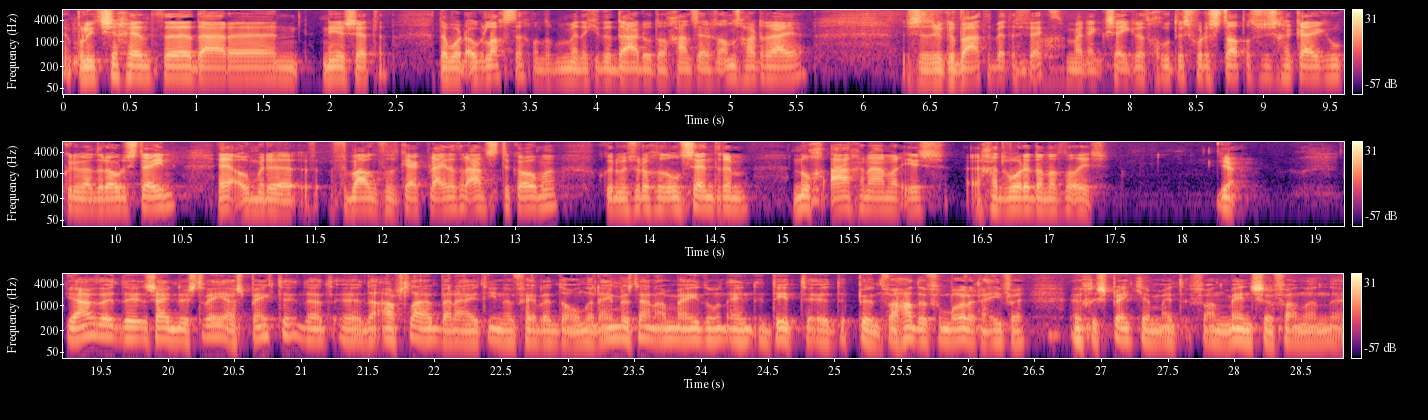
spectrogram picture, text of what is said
een politieagent daar neerzetten. Dat wordt ook lastig, want op het moment dat je dat daar doet, dan gaan ze ergens anders hard rijden. Dus dat is natuurlijk het waterbedeffect. Maar ik denk zeker dat het goed is voor de stad als we eens gaan kijken hoe kunnen we de Rode Steen, hè, ook met de verbouwing van het Kerkplein dat er aan zit te komen, hoe kunnen we zorgen dat ons centrum nog aangenamer is, gaat worden dan dat het al is. Ja, ja, er zijn dus twee aspecten. Dat, uh, de afsluitbaarheid in hoeverre de ondernemers daar aan meedoen. En dit uh, de punt. We hadden vanmorgen even een gesprekje met, van mensen van een uh,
